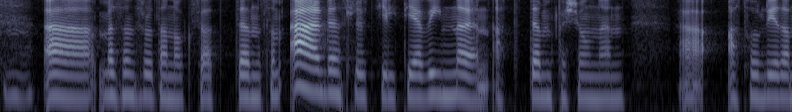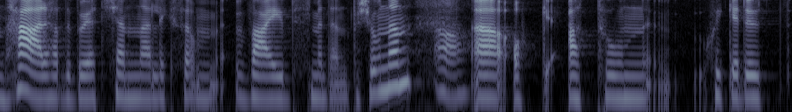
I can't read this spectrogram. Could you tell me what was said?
Mm. Eh, men sen trodde han också att den som är den slutgiltiga vinnaren, att den personen, att hon redan här hade börjat känna liksom vibes med den personen. Ja. eh, och att hon skickade ut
